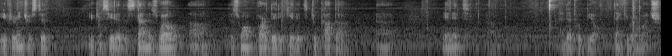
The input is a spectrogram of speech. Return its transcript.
if you're interested, you can see it at the stand as well. Uh, there's one part dedicated to kata uh, in it. Um, and that would be all. Thank you very much.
